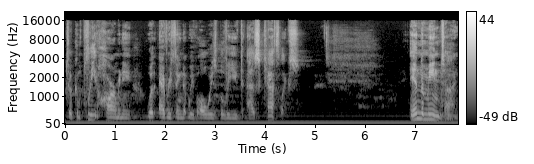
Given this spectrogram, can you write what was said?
to complete harmony with everything that we've always believed as Catholics. In the meantime,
